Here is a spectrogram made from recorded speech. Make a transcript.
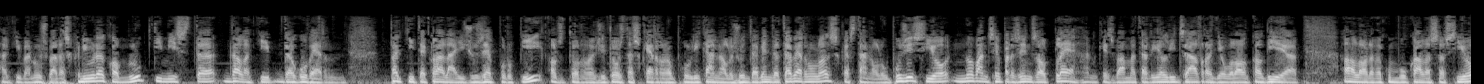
a qui Benús va descriure com l'optimista de l'equip de govern. Paquita Clarà i Josep Urpí, els dos regidors d'Esquerra Republicana a l'Ajuntament de Tavernoles, que estan a l'oposició, no van ser presents al ple en què es va materialitzar el relleu a l'alcaldia. A l'hora de convocar la sessió,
